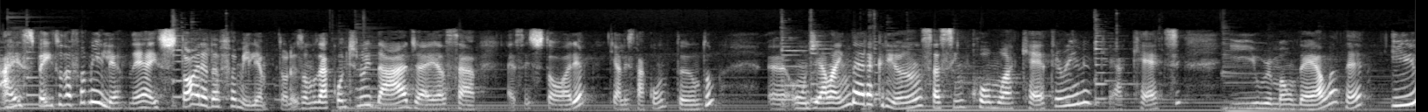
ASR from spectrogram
a respeito da família, né? A história da família. Então nós vamos dar continuidade a essa, essa história que ela está contando, uh, onde ela ainda era criança, assim como a Catherine, que é a Cat, e o irmão dela, né? E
